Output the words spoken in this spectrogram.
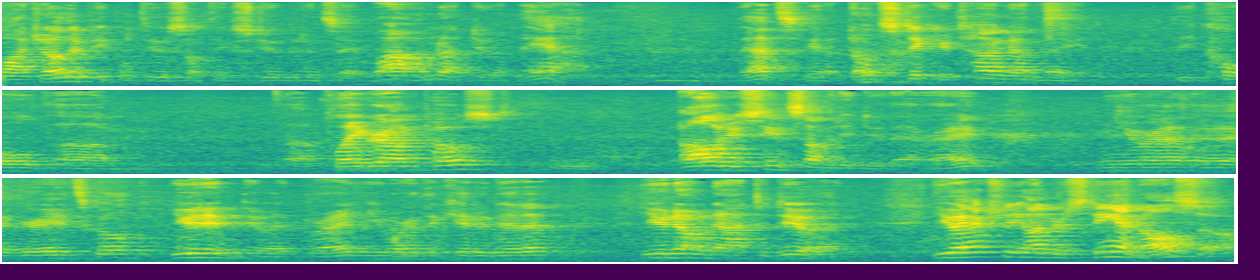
watch other people do something stupid and say, "Wow, I'm not doing that." That's you know, don't stick your tongue on the the cold um, uh, playground post. All of you've seen somebody do that, right? When you were at uh, grade school, you didn't do it, right? You weren't the kid who did it. You know not to do it. You actually understand also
